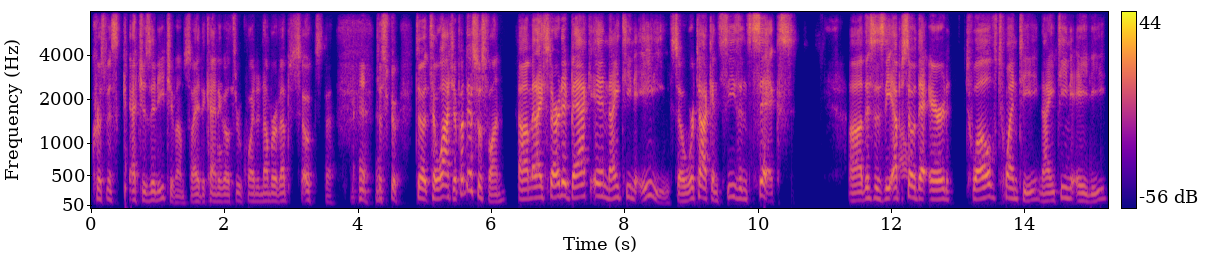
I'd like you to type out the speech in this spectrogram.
Christmas sketches in each of them. So I had to kind of go through quite a number of episodes to to, to to watch it. But this was fun. Um, and I started back in 1980, so we're talking season six. Uh, this is the episode that aired 12 20 1980.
